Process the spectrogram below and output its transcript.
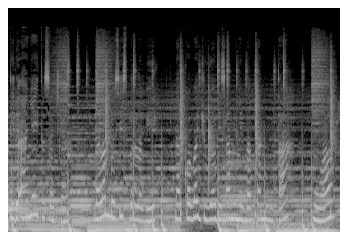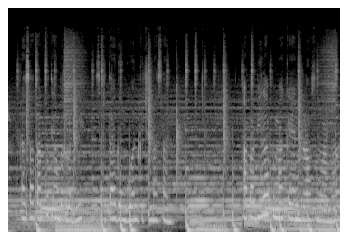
Tidak hanya itu saja, dalam dosis berlebih, narkoba juga bisa menyebabkan muntah, mual, rasa takut yang berlebih, serta gangguan kecemasan. Apabila pemakaian berlangsung lama,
